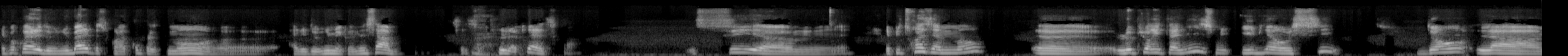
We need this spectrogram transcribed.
Et pourquoi elle est devenue belle? Parce qu'on l'a complètement, euh, elle est devenue méconnaissable. C'est plus la pièce. C'est euh, et puis troisièmement, euh, le puritanisme, il vient aussi dans la,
